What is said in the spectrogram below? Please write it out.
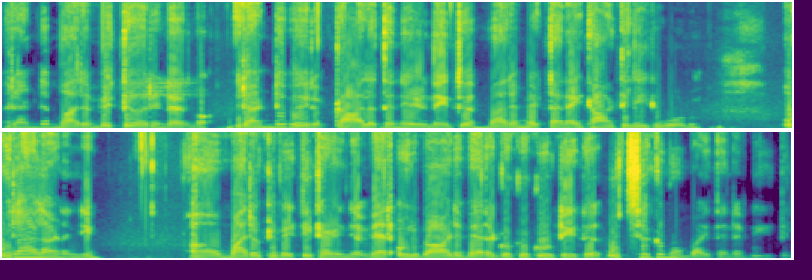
രണ്ട് മരം വെട്ടുകാരുണ്ടായിരുന്നു. രണ്ടുപേരും കാലത്തന്നെ എഴുന്നേറ്റ് മരം വെട്ടാനായി കാട്ടിലേക്ക് പോകും ഒരാളാണെങ്കിൽ മരമൊക്കെ വെട്ടിക്കഴിഞ്ഞ് ഒരുപാട് വിറകൊക്കെ കൂട്ടിയിട്ട് ഉച്ചയ്ക്ക് മുമ്പായി തന്നെ വീട്ടിൽ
